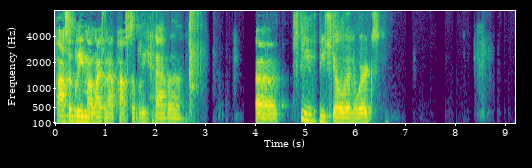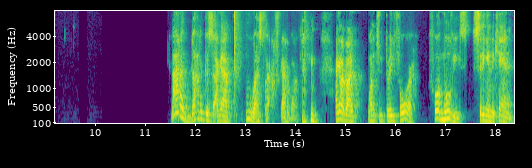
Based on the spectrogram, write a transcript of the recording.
possibly my wife and I possibly have a, a TV show in the works. A lot of, lot of good stuff. I got, ooh, I, I forgot about that. I got about one, two, three, four, four movies sitting in the can.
